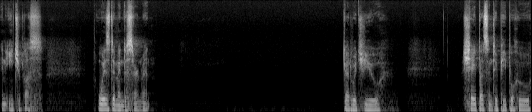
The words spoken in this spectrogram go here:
in each of us, wisdom and discernment. God, would you shape us into people who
